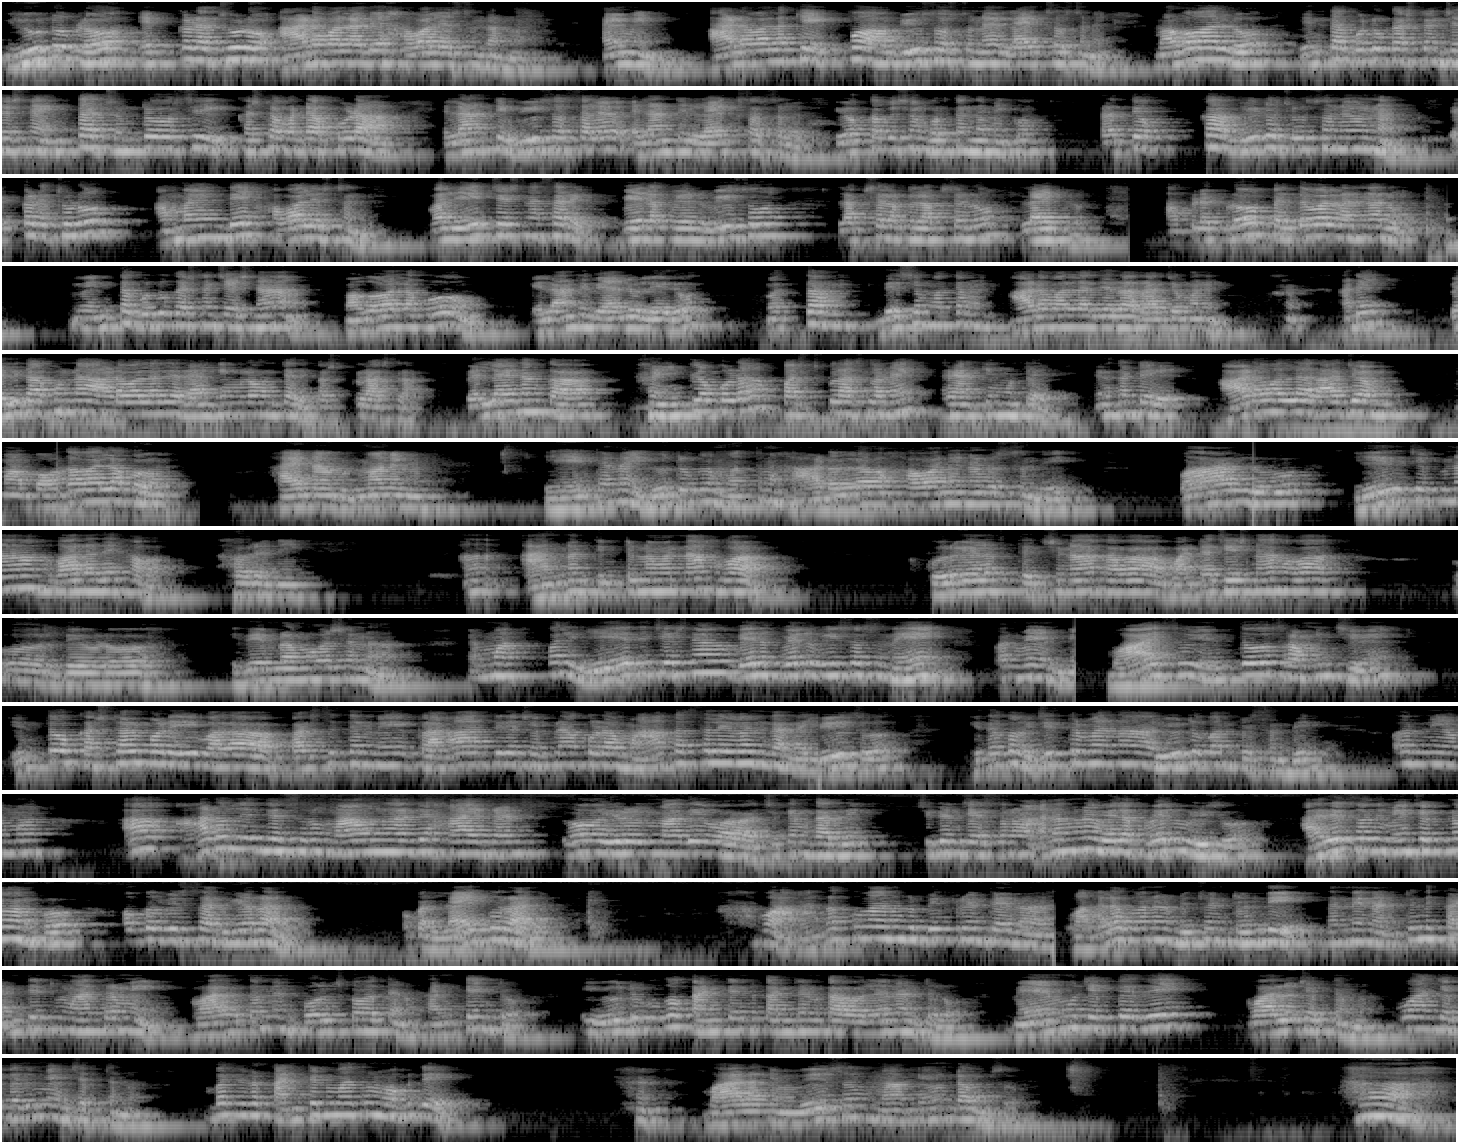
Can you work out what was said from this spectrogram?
యూట్యూబ్‌లో ఎక్కడ చూడు ఆడవాళ్ళదే హవాలేస్తుందమ్మ. ఐ మీన్ ఆడవాళ్ళకి ఎక్కువ వ్యూస్ వస్తున్నాయి లైక్స్ వస్తున్నాయి మగవాళ్ళు ఎంత గుడ్డు కష్టం చేసినా, ఎంత చుంటూసి కష్టపడ్డా కూడా ఎలాంటి వ్యూస్ వస్తలేవు ఎలాంటి లైక్స్ వస్తలేవు ఈ ఒక్క విషయం గుర్తుందా మీకు? ప్రతి ఒక్క వీడియో చూస్తూనే ఉన్నా. ఎక్కడ చూడు అమ్మాయిలదే హవాలేస్తుంది. వాళ్ళు ఏది చేసినా సరే వేలకు వేలు వ్యూస్ లక్షలకు లక్షలు లైక్‌లు. అప్పుడెప్పుడో పెద్దవాళ్ళు అన్నారు నువ్వు ఎంత గుడ్డు కష్టం చేసినా మగవాళ్ళకు ఎలాంటి వాల్యూ లేదు. మొత్తం దేశం మొత్తం ఆడవాళ్ళదేరా రాజ్యం అని. అంటే పెళ్ళి కాకుండా ఆడవాళ్ళదే ర్యాంకింగ్‌లో ఉంటుంది ఫస్ట్ క్లాస్లో పెళ్ళయినంక ఇంట్లో కూడా ఫస్ట్ క్లాస్‌లోనే ర్యాంకింగ్ ఉంటుంది ఎందుకంటే ఆడవాళ్ళ రాజ్యం మా మగవాళ్ళకు హాయ్ నా గుడ్ మార్నింగ్. ఏంటన్నా యూట్యూబ్‌లో మొత్తం ఆడవాళ్ళ హవానే నడుస్తుంది. వాళ్ళు ఏది చెప్పినా వాళ్ళదే హవా. ఎవరని? అన్నం తింటున్నామన్నా హవా. కూరగాయలకు తెచ్చినా హవా. వంట చేసినా హవా. ఓ దేవుడు ఇదేం రామకోశన్న. యమ్మ వాళ్ళు ఏది చేసినా వేలకు వేలు వ్యూస్ వస్తున్నాయి. మరి మేము బాయ్స్ ఎంతో శ్రమించి, ఎంతో కష్టాలు పడి వాళ్ళ పరిస్థితుల్ని క్లారిటీగా చెప్పినా కూడా మాకు ఇవ్వలేదన్న ఈ వ్యూస్. ఇదొక విచిత్రమైన యూట్యూబ్ అనిపిస్తుంది. మరి నీ అమ్మ ఆడవాళ్ళు ఏం చేస్తారు మామూలుగా అంటే హాయ్ ఫ్రెండ్స్ ఈరోజు మాది చికెన్ కర్రీ. చికెన్ చేస్తున్నాం అనగానే వేలకు వేలు వ్యూస్. అదే సోది మేము చెప్పినామనుకో ఒక్క వ్యూస్ సరిగ్గా రాదు. ఒక లైక్ రాదు. వాళ్ళకు మనకు డిఫరెంట్ అయినా వాళ్ళకు మనకు డిఫరెంట్ ఉంది. కానీ నేను అంటుంది కంటెంట్ మాత్రమే. వాళ్ళతో నేను పోల్చుకోవచ్చాను కంటెంట్. యూట్యూబ్‌కు కంటెంట్, కంటెంట్ కావాలి అని అంటారు మేము చెప్పేది వాళ్ళు చెప్తున్నాం వాళ్ళు చెప్పేది మేము చెప్తున్నాం. బట్ ఇక్కడ కంటెంట్ మాత్రం ఒకటే. వాళ్ళకేం వ్యూస్ మాకేం డౌన్స్.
